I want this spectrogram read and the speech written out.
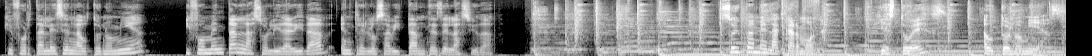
que fortalecen la autonomía y fomentan la solidaridad entre los habitantes de la ciudad. Soy Pamela Carmona y esto es Autonomías,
